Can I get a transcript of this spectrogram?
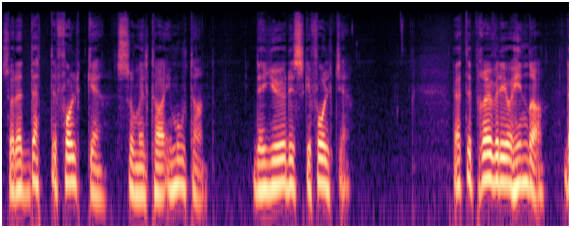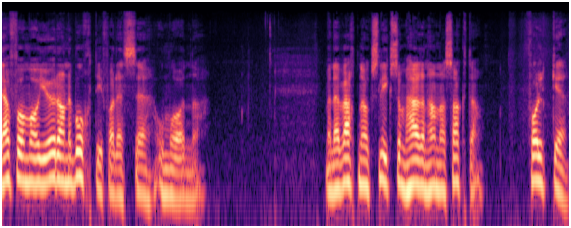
så det er dette folket som vil ta imot han, det jødiske folket. Dette prøver de å hindre, derfor må jødene bort ifra disse områdene. Men det vert nok slik som Herren han har sagt det. Folket,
